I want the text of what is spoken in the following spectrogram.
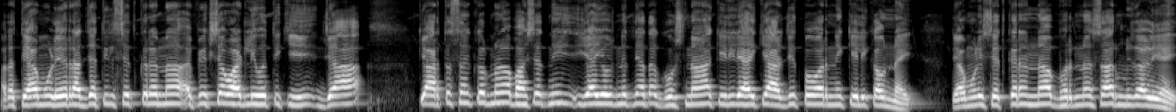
आता त्यामुळे राज्यातील शेतकऱ्यांना अपेक्षा वाढली होती की ज्या की अर्थसंकल्पना भाषेतनी या योजनेतनी आता घोषणा केलेली आहे की अजित पवारने केली काऊन नाही. त्यामुळे शेतकऱ्यांना भरणसार मिळाली आहे.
